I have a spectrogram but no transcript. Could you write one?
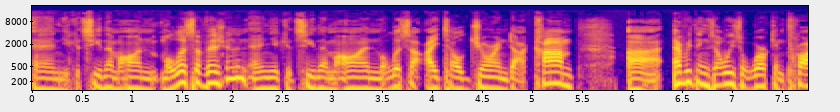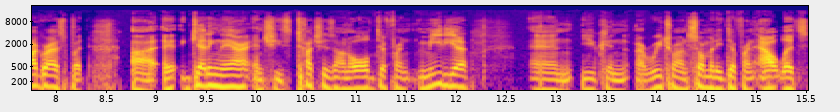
and you can see them on Melissa Vision, and you can see them on melissaiteldjurin.com. Uh, everything's always a work in progress, but uh, getting there, and she touches on all different media and you can uh, reach her on so many different outlets.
